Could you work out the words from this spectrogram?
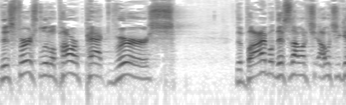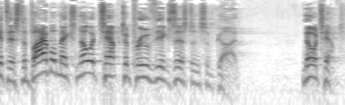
this first little power packed verse, the Bible, this is, I want, you, I want you to get this. The Bible makes no attempt to prove the existence of God. No attempt.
